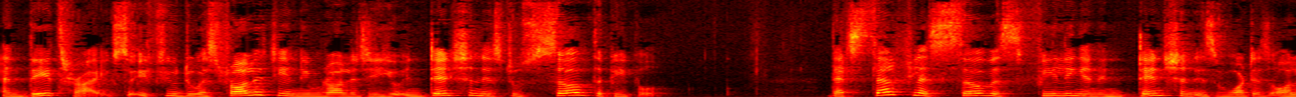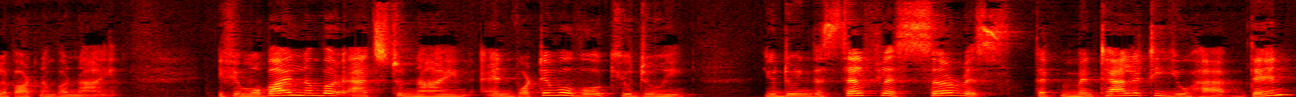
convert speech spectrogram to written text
And they thrive. So, if you do astrology and numerology, your intention is to serve the people that selfless service feeling and intention is what is all about number nine. If your mobile number adds to nine and whatever work you're doing, you're doing the selfless service, that mentality you have, then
